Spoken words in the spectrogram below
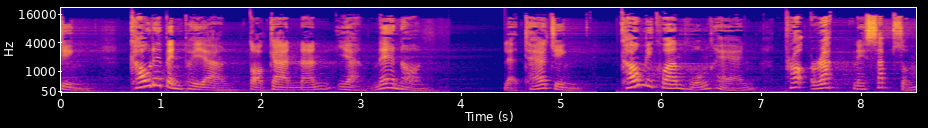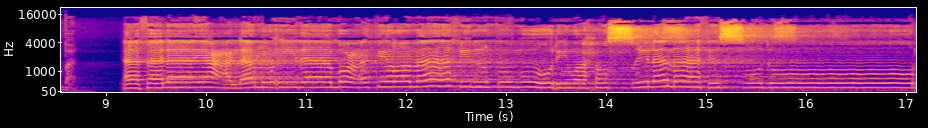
จริง เขาได้เป็นพยานต่อการนั้นอย่างแน่นอน และแท้จริง เขามีความหวงแหน เพราะรักในทรัพย์สมบัติ أفلا يعلم إذا بعثر ما في القبور وحصل ما في الصدور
